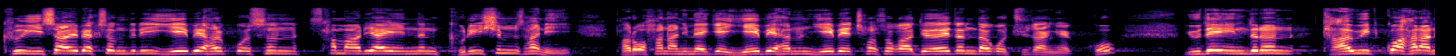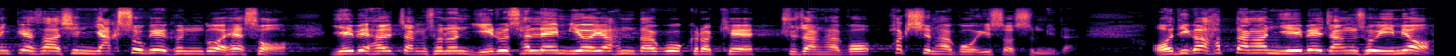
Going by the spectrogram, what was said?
그 이스라엘 백성들이 예배할 곳은 사마리아에 있는 그리심산이 바로 하나님에게 예배하는 예배 처소가 되어야 된다고 주장했고 유대인들은 다윗과 하나님께서 하신 약속에 근거해서 예배할 장소는 예루살렘이어야 한다고 그렇게 주장하고 확신하고 있었습니다. 어디가 합당한 예배 장소이며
